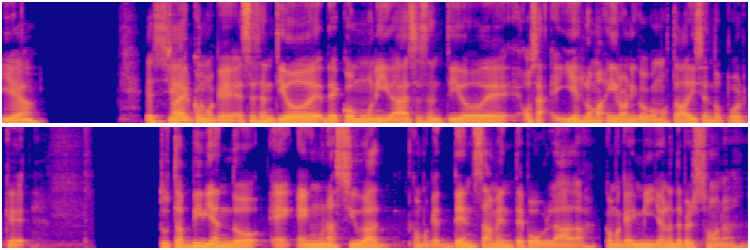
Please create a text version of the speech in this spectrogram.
Yeah. Es O sea, cierto. como que ese sentido de, de comunidad, ese sentido de... O sea, y es lo más irónico, como estaba diciendo, porque tú estás viviendo en, en una ciudad como que densamente poblada, como que hay millones de personas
